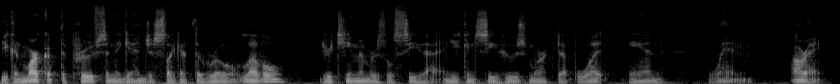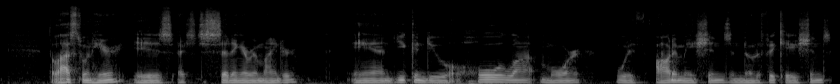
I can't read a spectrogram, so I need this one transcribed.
you can mark up the proofs, and again, just like at the row level, your team members will see that, and you can see who's marked up what and when. All right. The last one here is just setting a reminder, and you can do a whole lot more with automations and notifications.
